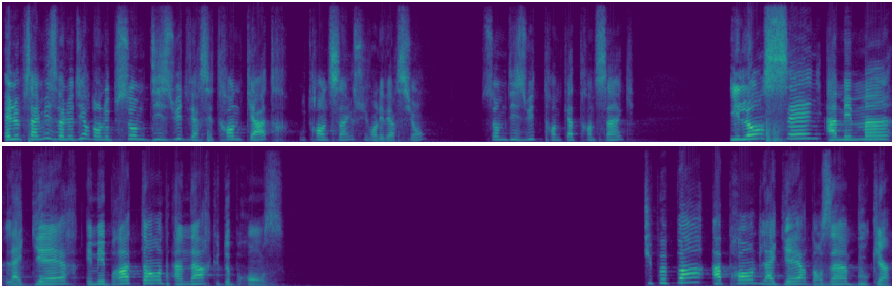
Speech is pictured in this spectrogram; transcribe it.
Et le psalmiste va le dire dans le psaume 18, verset 34 ou 35, suivant les versions. Psaume 18, 34, 35. Il enseigne à mes mains la guerre et mes bras tendent un arc de bronze. Tu ne peux pas apprendre la guerre dans un bouquin.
